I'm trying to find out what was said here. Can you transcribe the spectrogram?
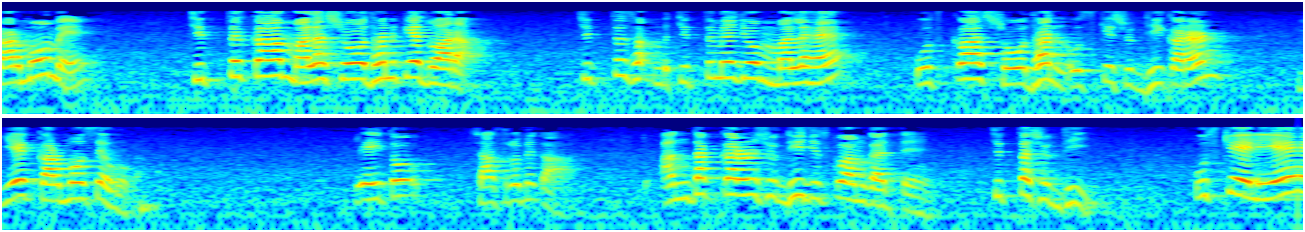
कर्मों में चित्त का मल शोधन के द्वारा, चित्त चित्त में जो मल है, उसका शोधन, उसकी शुद्धिकरण, ये कर्मों से होगा। यही तो शास्त्रों में कहा। तो अंतकरण शुद्धि जिसको हम कहते हैं चित्त शुद्धि उसके लिए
